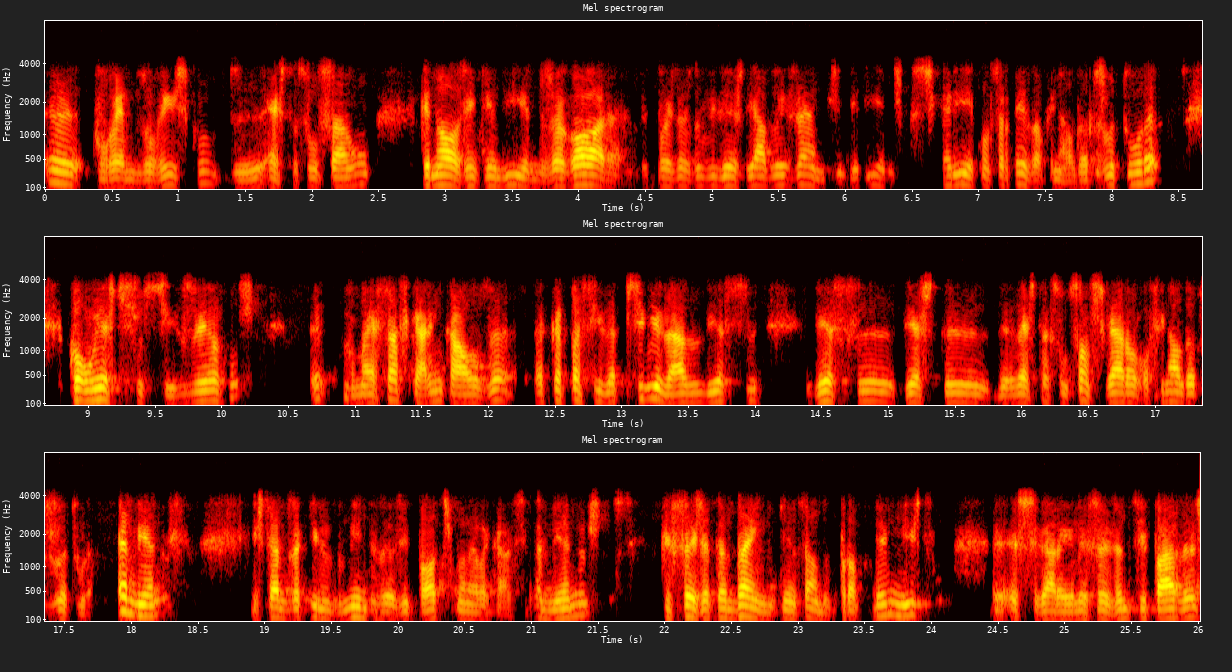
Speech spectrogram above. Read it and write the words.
eh, corremos o risco de esta solução que nós entendíamos agora, depois das dúvidas de há dois anos, entendíamos que se chegaria com certeza ao final da legislatura, com estes sucessivos erros, começa a ficar em causa a capacidade, a possibilidade desse, desse, deste, desta solução chegar ao, ao final da legislatura. A menos, e estamos aqui no domínio das hipóteses, Manuela Cássio, a menos que seja também intenção do próprio Primeiro-Ministro eh, chegar a eleições antecipadas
